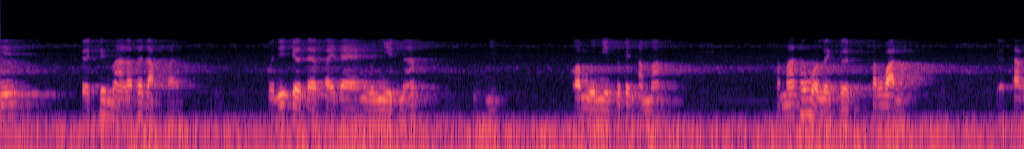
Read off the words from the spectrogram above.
นี้เกิดขึ้นมาแล้วก็ดับไป วันนี้เจอแต่ไฟแดงหงุดหงิดนะ ความหงุดหงิดก็เป็นธรรมะธรรมะทั้งหมดเลยเกิดทั้งวัน เกิดทาง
